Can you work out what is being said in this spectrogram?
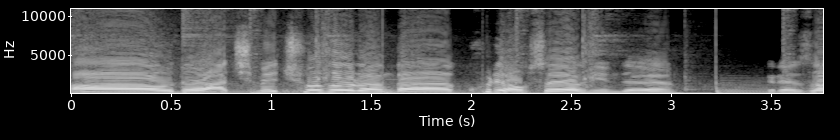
아 오늘 아침에 추워서 그런가 콜이 없어요 형님들. 그래서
